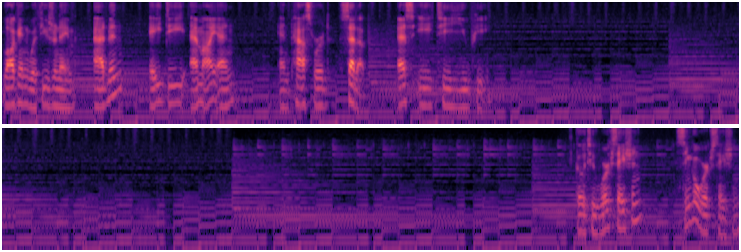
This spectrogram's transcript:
Log in with username admin, A-D-M-I-N, and password setup, S-E-T-U-P. Go to Workstation, Single Workstation,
